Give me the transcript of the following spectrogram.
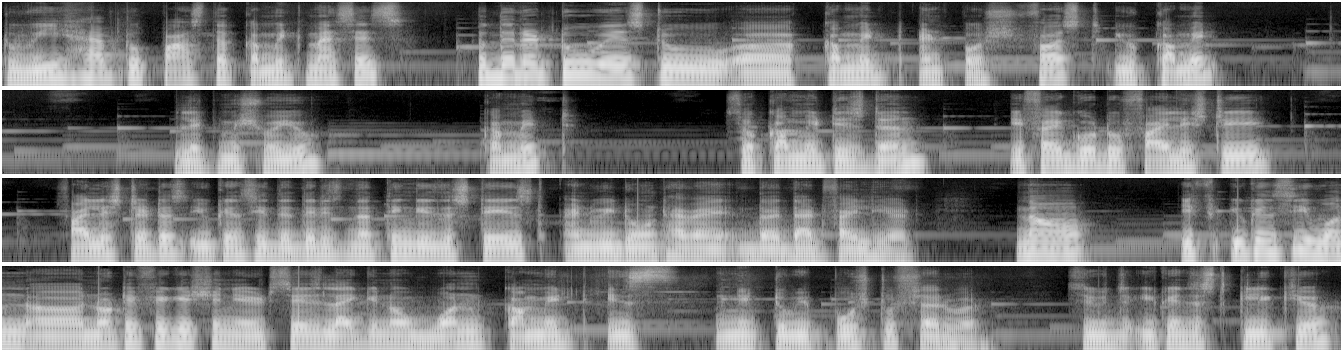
to we have to pass the commit message so there are two ways to uh, commit and push. First you commit. Let me show you. Commit. So commit is done. If i go to file history file status you can see that there is nothing is staged and we don't have a, the, that file here. Now if you can see one uh, notification here it says like you know one commit is need to be pushed to server. So you, you can just click here.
